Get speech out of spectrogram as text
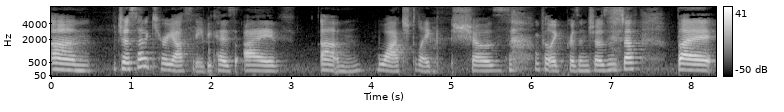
Um, just out of curiosity, because I've um, watched like shows, for like prison shows and stuff, but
